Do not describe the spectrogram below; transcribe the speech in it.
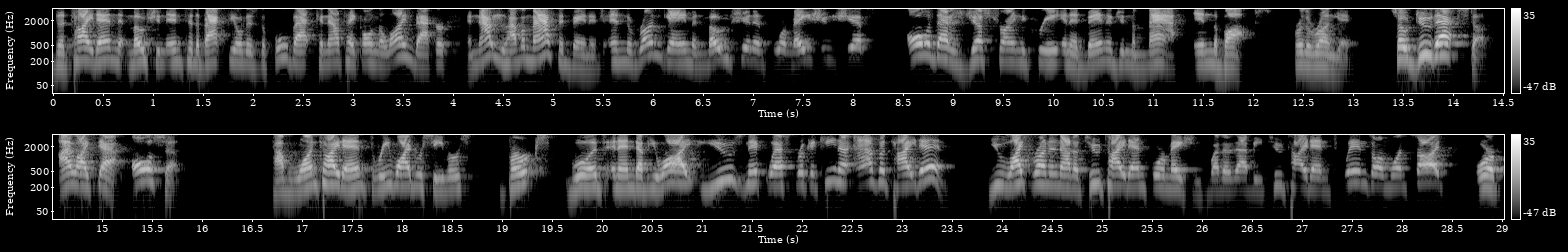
The tight end that motioned into the backfield as the fullback can now take on the linebacker, and now you have a math advantage. And the run game and motion and formation shifts, all of that is just trying to create an advantage in the math in the box for the run game. So do that stuff. I like that. Also, have one tight end, three wide receivers, Burks, Woods, and NWI. Use Nick Westbrook-Ikhine as a tight end. You like running out of two tight end formations, whether that be two tight end twins on one side or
